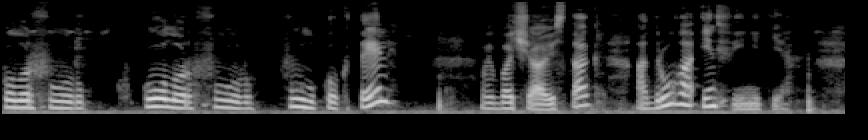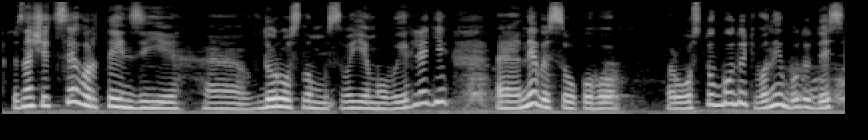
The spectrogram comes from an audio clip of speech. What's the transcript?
Colorful, Colorful Full Cocktail, вибачаюсь, так? а друга Infinity. Значить, Це гортензії е, в дорослому своєму вигляді невисокого росту будуть, вони будуть десь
